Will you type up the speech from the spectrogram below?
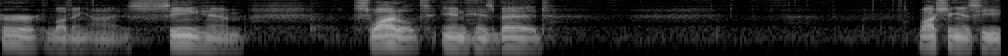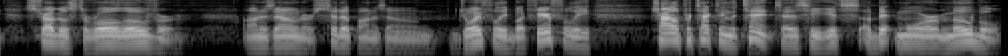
her loving eyes seeing him swaddled in his bed watching as he struggles to roll over on his own or sit up on his own, joyfully but fearfully, child protecting the tent as he gets a bit more mobile,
